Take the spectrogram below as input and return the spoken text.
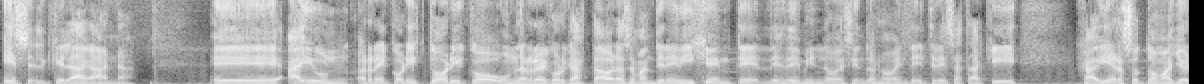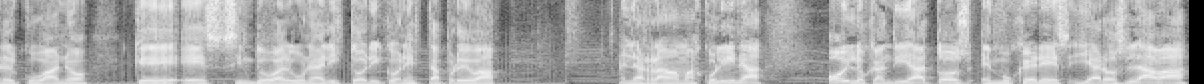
es el que la gana. Eh, hay un récord histórico, un récord que hasta ahora se mantiene vigente desde 1993 hasta aquí. Javier Sotomayor, el cubano, que es sin duda alguna el histórico en esta prueba en la rama masculina. Hoy los candidatos en mujeres Yaroslava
